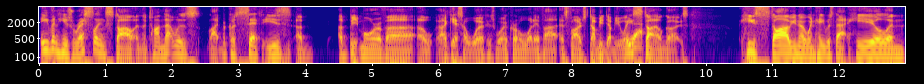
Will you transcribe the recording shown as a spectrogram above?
even his wrestling style at the time. That was like because Seth is a a bit more of a, a I guess a worker's worker or whatever as far as WWE Yeah. style goes. His style, you know, when he was that heel and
